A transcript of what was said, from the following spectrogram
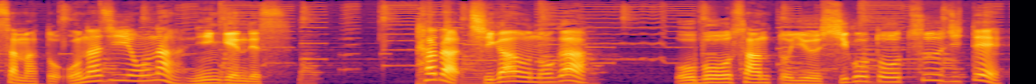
様と同じような人間です。ただ違うのがお坊さんという仕事を通じて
